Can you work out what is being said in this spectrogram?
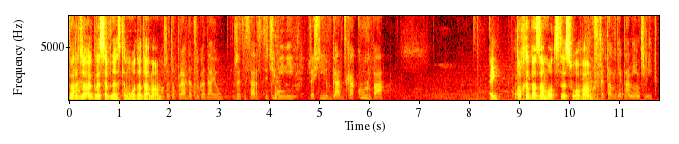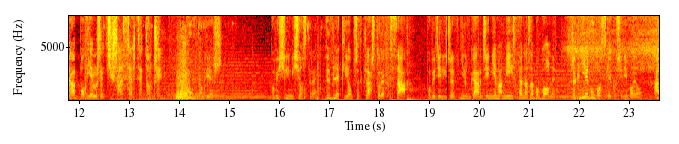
bardzo agresywna jest ta młoda dama. Może to prawda, co gadają. Że cesarscy ci mili, że Śnilfgardzka kurwa. Ej, to chyba za mocne słowa. Puszczę to w niepamięć Litka, bo wiem, że ci żal serce toczy. Gówno wiesz. Powiesili mi siostrę. Wywlekli ją przed klasztor jak psa. Powiedzieli, że w Nilfgardzie nie ma miejsca na zabobony. Że gniewu boskiego się nie boją. A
